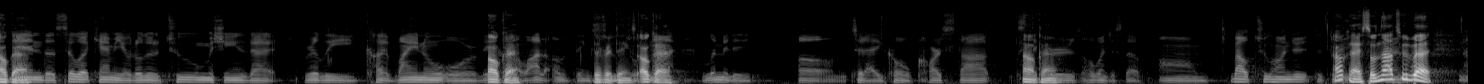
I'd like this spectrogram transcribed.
Okay. and the Silhouette Cameo, those are the two machines that really cut vinyl or they Okay. cut a lot of other things. Different too. things. So Okay. limited um, to that. You call card stock, Okay. stickers, a whole bunch of stuff. Um, about two hundred to 300. Okay, so not too bad. Nah.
